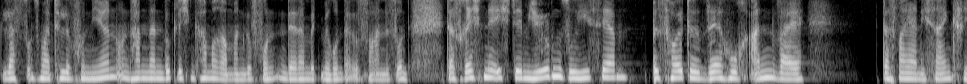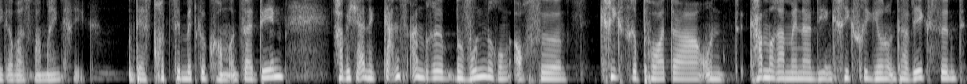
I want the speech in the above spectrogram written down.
lasst uns mal telefonieren und haben dann wirklich einen Kameramann gefunden, der da mit mir runtergefahren ist. Und das rechne ich dem Jürgen, so hieß er, bis heute sehr hoch an, weil das war ja nicht sein Krieg, aber es war mein Krieg. Und der ist trotzdem mitgekommen. Und seitdem habe ich eine ganz andere Bewunderung auch für Kriegsreporter und Kameramänner, die in Kriegsregionen unterwegs sind,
